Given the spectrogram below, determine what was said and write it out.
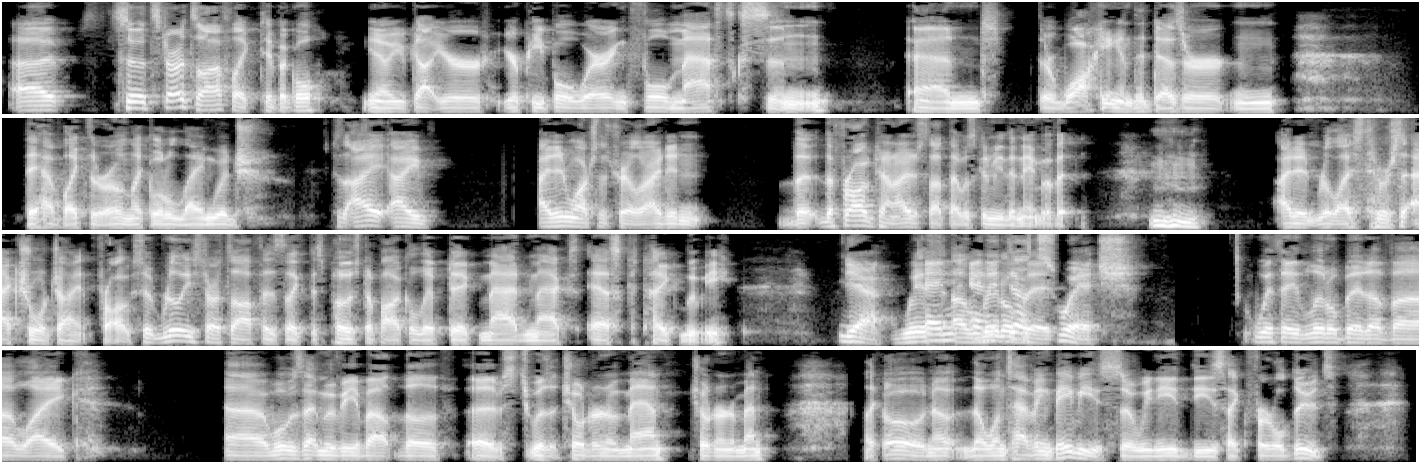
Uh, so it starts off like typical. You know, you've got your your people wearing full masks and and they're walking in the desert and they have like their own like little language. Because I I I didn't watch the trailer. I didn't the the Frog Town. I just thought that was going to be the name of it. Mhm. I didn't realize there was actual giant frogs. So it really starts off as like this post-apocalyptic Mad Max esque type movie, Yeah, With and, a and little it does bit- switch. With a little bit of a like uh what was that movie about the uh, was it children of man? Children of men? Like oh no no one's having babies so we need these like fertile dudes.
